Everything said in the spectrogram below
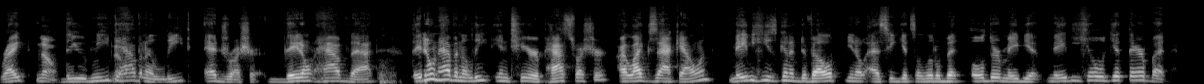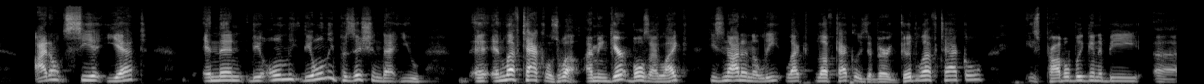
right? No. You need no. to have an elite edge rusher. They don't have that. They don't have an elite interior pass rusher. I like Zach Allen. Maybe he's going to develop, you know, as he gets a little bit older. Maybe it, maybe he'll get there, but I don't see it yet. And then the only the only position that you and left tackle as well. I mean, Garrett Bolles, I like. He's not an elite left, left tackle. He's a very good left tackle he's probably going to be uh,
